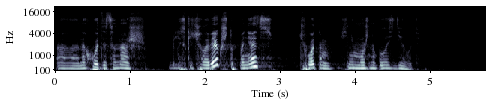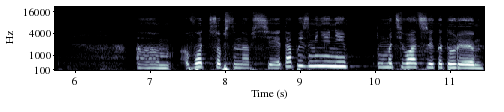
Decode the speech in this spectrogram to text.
э, находится наш близкий человек, чтобы понять, чего там с ним можно было сделать. Вот, собственно, все этапы изменений мотивации, которые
